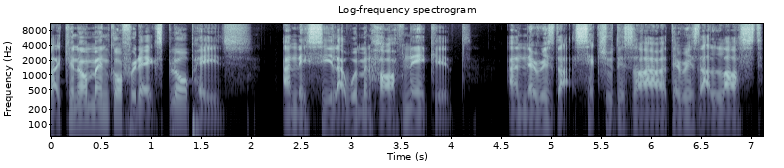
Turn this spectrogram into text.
like you know, men go through the explore page and they see like women half naked, and there is that sexual desire, there is that lust,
